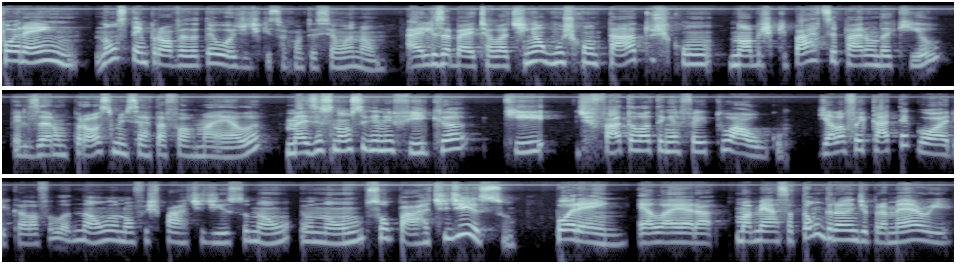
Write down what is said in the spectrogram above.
Porém, não se tem provas até hoje de que isso aconteceu ou não. A Elizabeth, ela tinha alguns contatos com nobres que participaram daquilo, eles eram próximos de certa forma a ela, mas isso não significa que de fato ela tenha feito algo. E ela foi categórica, ela falou: "Não, eu não fiz parte disso, não, eu não sou parte disso". Porém, ela era uma ameaça tão grande para Mary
